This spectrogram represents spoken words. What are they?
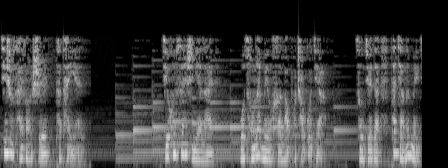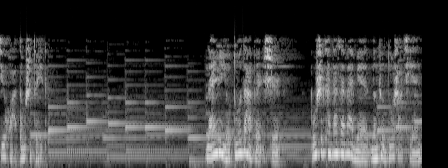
接受采访时，他坦言：“结婚三十年来，我从来没有和老婆吵过架，总觉得她讲的每句话都是对的。”男人有多大本事，不是看他在外面能挣多少钱，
